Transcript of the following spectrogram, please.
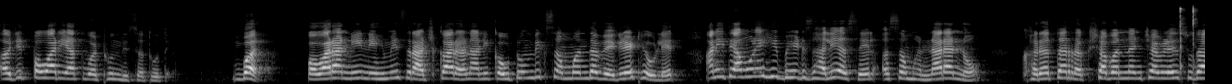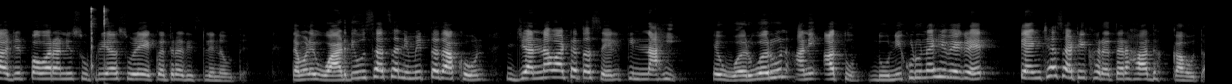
अजित पवार यात वठून दिसत होते. बर पवारांनी नेहमीच राजकारण आणि कौटुंबिक संबंध वेगळे ठेवलेत आणि त्यामुळे ही भेट झाली असेल असं म्हणणाऱ्यांनो खरं तर रक्षाबंधनच्या वेळेस सुद्धा अजित पवार आणि सुप्रिया सुळे एकत्र दिसले नव्हते. त्यामुळे वाढदिवसाचं निमित्त दाखवून ज्यांना वाटत असेल की नाही हे वरवरून आणि आतून दोन्हीकडूनही वेगळे आहेत त्यांच्यासाठी खरं तर हा धक्का होता.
